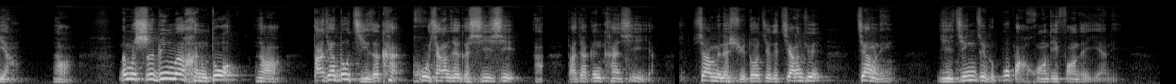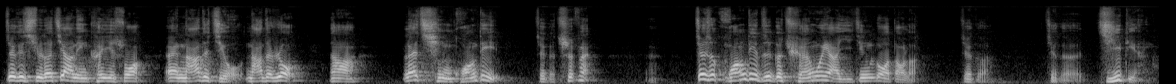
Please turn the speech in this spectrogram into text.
Many 啊，那么士兵们很多啊，大家都挤着看，互相这个嬉戏啊，大家跟看戏一样。下面的许多这个将军将领已经这个不把皇帝放在眼里，这个许多将领可以说，哎，拿着酒拿着肉啊，来请皇帝这个吃饭，嗯，这是皇帝这个权威啊，已经落到了这个这个极点了。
